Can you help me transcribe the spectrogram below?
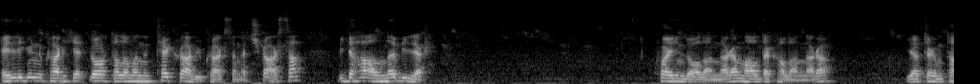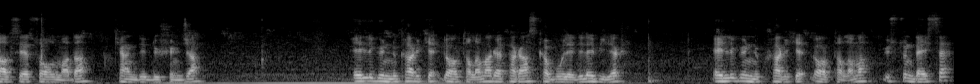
50 günlük hareketli ortalamanın tekrar yukarısına çıkarsa bir daha alınabilir. Coin'de olanlara, malda kalanlara yatırım tavsiyesi olmadan kendi düşüncem. 50 günlük hareketli ortalama referans kabul edilebilir. 50 günlük hareketli ortalama üstündeyse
